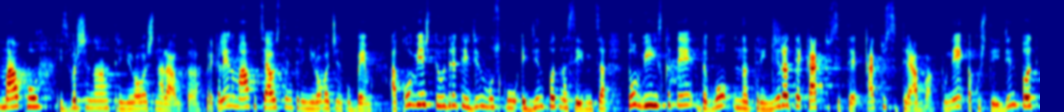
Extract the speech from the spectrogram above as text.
малко извършена тренировъчна работа, прекалено малко цялостен тренировачен обем. Ако вие ще удряте един мускул един път на седмица, то вие искате да го натренирате както, се, както си трябва. Поне ако ще е един път,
